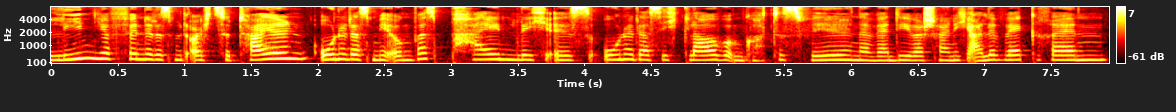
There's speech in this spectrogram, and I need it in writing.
Linie finde, das mit euch zu teilen, ohne dass mir irgendwas peinlich ist, ohne dass ich glaube, um Gottes Willen, dann werden die wahrscheinlich alle wegrennen.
